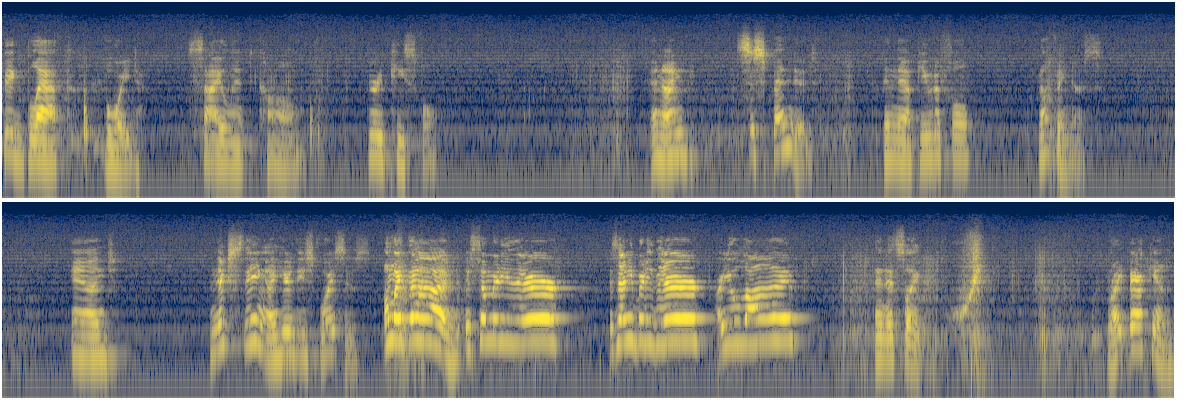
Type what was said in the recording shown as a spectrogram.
Big black void, silent, calm, very peaceful. And I'm suspended in that beautiful nothingness. And next thing I hear these voices. Oh my God, is somebody there? Is anybody there? Are you alive? And it's like, whoosh, right back in.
